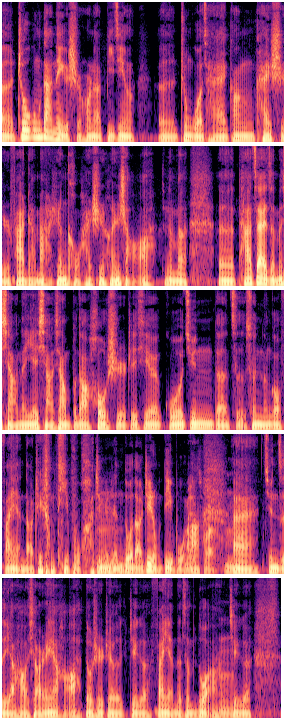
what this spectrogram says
呃，周公旦那个时候呢，毕竟，呃，中国才刚开始发展嘛，人口还是很少啊。那么，呃，他再怎么想呢，也想象不到后世这些国君的子孙能够繁衍到这种地步啊，这个人多到这种地步啊。没错，嗯哎，君子也好，小人也好啊，都是这这个繁衍的这么多啊。嗯这个，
